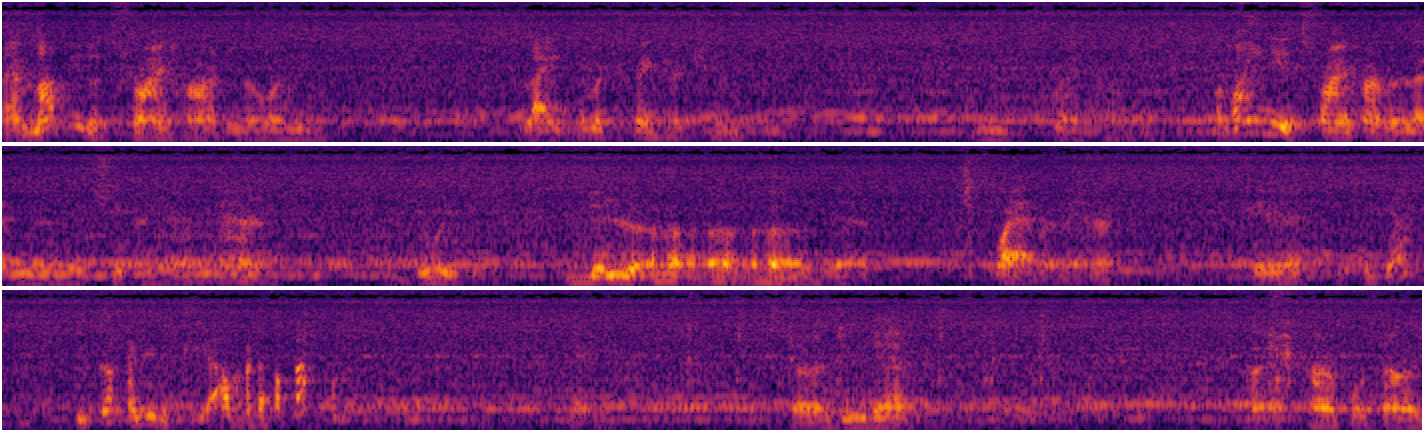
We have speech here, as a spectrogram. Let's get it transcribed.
I'm not going to try hard, you know what I mean? Like, never try hard. You try hard. But why you need to try hard when like a cheater here? I mean, I don't know. Do it. yeah. Whatever, man. Okay, you got, you got, I need to pee out, motherfucker. Just gonna do that. Alright, 104,000.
